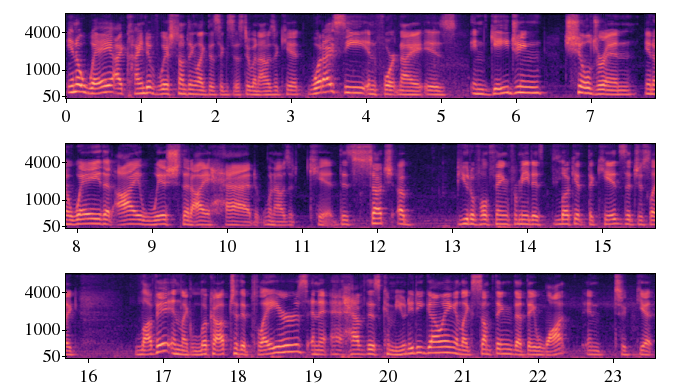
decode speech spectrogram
in a way I kind of wish something like this existed when I was a kid. What I see in Fortnite is engaging children in a way that I wish that I had when I was a kid. This is such a beautiful thing for me to look at the kids that just like love it and like look up to the players and have this community going and like something that they want and to get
